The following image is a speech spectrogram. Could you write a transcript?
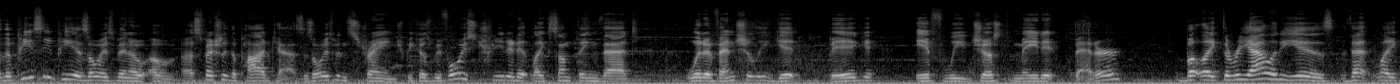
the PCP has always been a, a, especially the podcast has always been strange because we've always treated it like something that would eventually get big if we just made it better. But like the reality is that like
